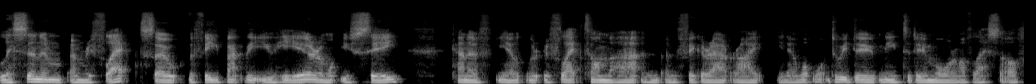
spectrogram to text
listen and, and reflect. So the feedback that you hear and what you see kind of you know reflect on that and, and figure out right you know what what do we do need to do more of less of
